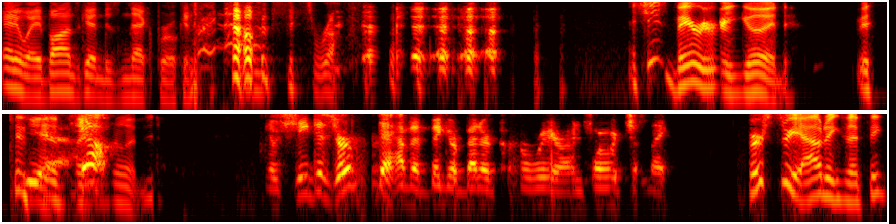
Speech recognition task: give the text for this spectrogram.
Anyway, Bond's getting his neck broken right now. It's just rough. And she's very good. Yeah. Yeah. Just- You know, she deserved to have a bigger, better career. Unfortunately, First three outings, I think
